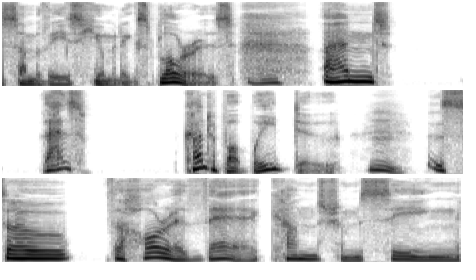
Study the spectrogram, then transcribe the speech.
some of these human explorers. And that's kind of what we do. Hmm. So the horror there comes from seeing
